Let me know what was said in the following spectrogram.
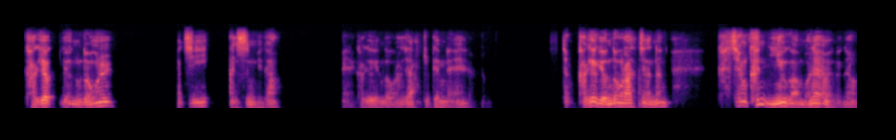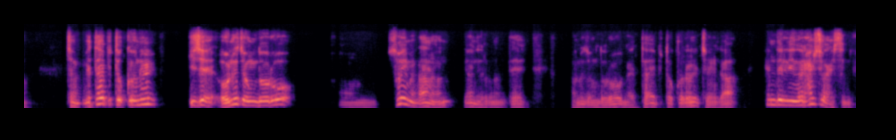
가격 연동을 하지 않습니다. 가격 연동을 하지 않기 때문에 가격 연동을 하지 않는 가장 큰 이유가 뭐냐면요. 자, 메타이프 토큰을 이제 어느 정도로 음, 소위 말하는 여러분한테 어느 정도로 메타이프 토큰을 저희가 핸들링을 할 수가 있습니다.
